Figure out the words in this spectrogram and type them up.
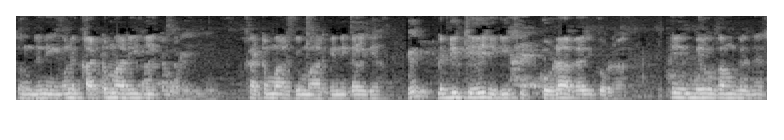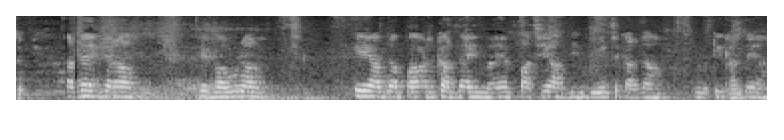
ਤੁੰਦ ਨਹੀਂ। ਉਹਨੇ ਕੱਟ ਮਾਰੀ ਜੀ। ਕੱਟ ਮਾਰ ਕੇ ਮਾਰ ਕੇ ਨਿਕਲ ਗਿਆ। ਗੱਡੀ ਤੇਜ਼ ਹੈਗੀ ਸੀ। ਘੋੜਾ ਹੈਗਾ ਸੀ ਘੋੜਾ। ਇਹ ਮੇਰੇ ਕੋਲ ਕੰਮ ਕਰਦੇ ਆ ਸਬਜ਼ੀ। ਦਾ। ਕਰਦਾ ਇੱਕ ਜਣਾ ਤੇ ਬਾਬੂ ਨਾਲ ਇਹ ਆਪਦਾ ਪਾਠ ਕਰਦਾ ਸੀ। ਮੈਂ ਪਾਸੇ ਆਪਦੀ ਮਿਹਨਤ ਕਰਦਾ ਹਾਂ, ਰੋਟੀ ਖਾਂਦੇ ਹਾਂ।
